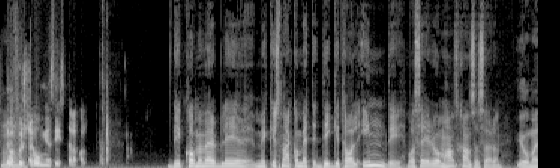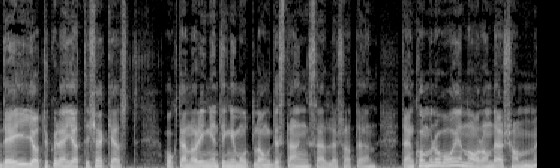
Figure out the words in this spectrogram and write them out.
var mm. första gången sist i alla fall. Det kommer väl bli mycket snack om ett digital indie. Vad säger du om hans chanser Sören? Jo, men det är, jag tycker det är en jättekäck häst. Och den har ingenting emot lång distans heller. Så att den, den kommer att vara en av dem där som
